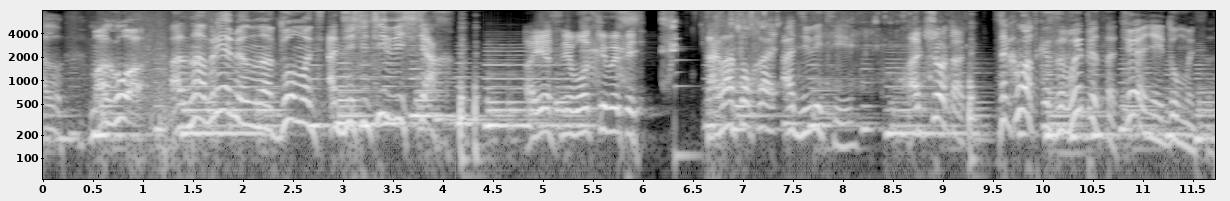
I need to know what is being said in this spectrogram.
Я могу одновременно думать о десяти вещах А если водки выпить? Тогда только о девяти А чё так? Так водка же выпита, что о ней думать-то?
